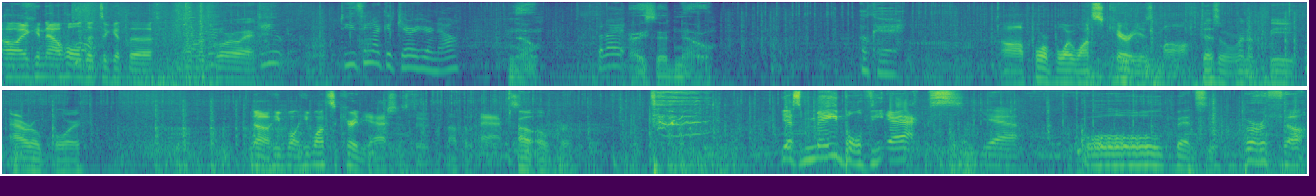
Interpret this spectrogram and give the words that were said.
Oh, I can now hold it to get the. Goro Do you do you think I could carry her now? No, But I I said no. okay. Oh, poor boy wants to carry his maw. Doesn't want to be Arrow Boy. No, he wa- he wants to carry the ashes, dude, not the axe. Oh, oh, her. Yes, Mabel, the axe. Yeah. Old Betsy. Bertha.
